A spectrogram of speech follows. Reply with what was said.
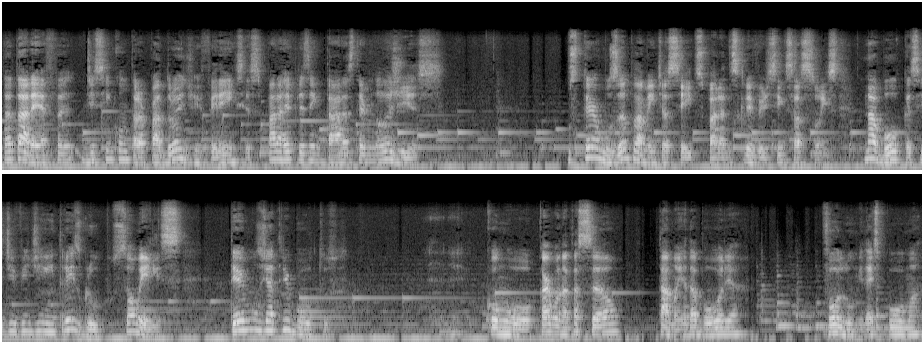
da tarefa de se encontrar padrões de referências para representar as terminologias. Os termos amplamente aceitos para descrever sensações na boca se dividem em três grupos. São eles: termos de atributos, como carbonatação, tamanho da bolha, volume da espuma,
